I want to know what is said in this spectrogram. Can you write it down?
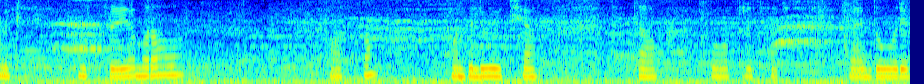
Ось це я брала. Паста моделююча. Так, по 35 доларів.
